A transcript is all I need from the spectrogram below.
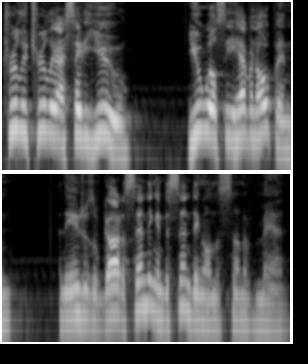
Truly, truly, I say to you, you will see heaven open and the angels of God ascending and descending on the Son of Man.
